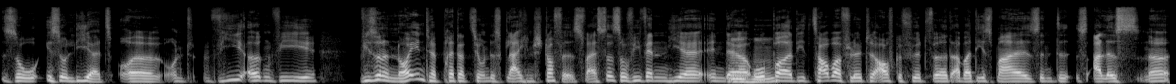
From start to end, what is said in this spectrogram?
so isoliert äh, und wie irgendwie wie so eine Neuinterpretation des gleichen Stoffes, weißt du? So wie wenn hier in der Mhm. Oper die Zauberflöte aufgeführt wird, aber diesmal sind es alles, ne?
